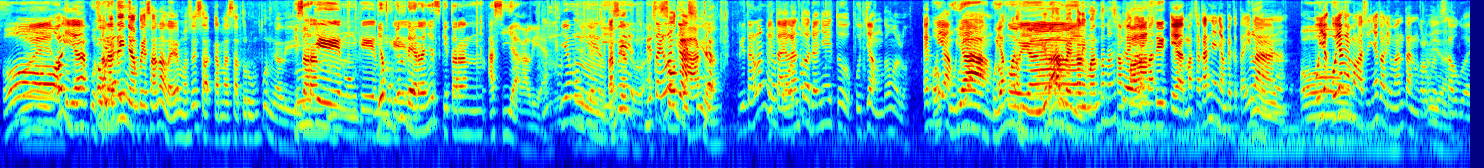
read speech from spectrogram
Oh, Oh, hantu iya. bungkus. Oh Tapi berarti nyampe sana lah ya, maksudnya sa- karena satu rumpun kali. Kisaran- Mungkin, mungkin. dia mungkin daerahnya sekitaran Asia kali ya. Iya mungkin. Iya, Tapi Asia tuh. di. Thailand nggak ada. ya. Di Thailand Di Thailand tuh adanya itu kujang tau gak lu? Eh Oh, kuyang, kuyang. Kuyang Oh, di kuyang. Kuyang sampai Kalimantan ada. Sampai Kalimantan. Ya, masakannya nyampe ke Thailand. Iya, iya. Oh. Kuyang, kuyang emang aslinya Kalimantan kalau Oh, gue iya. tahu gue.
